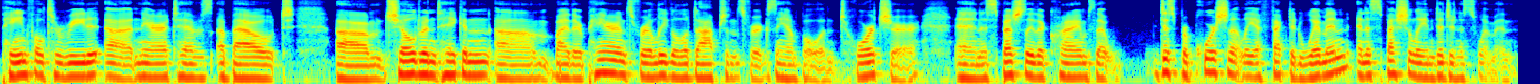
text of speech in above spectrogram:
Painful to read uh, narratives about um, children taken um, by their parents for illegal adoptions, for example, and torture, and especially the crimes that disproportionately affected women and especially indigenous women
